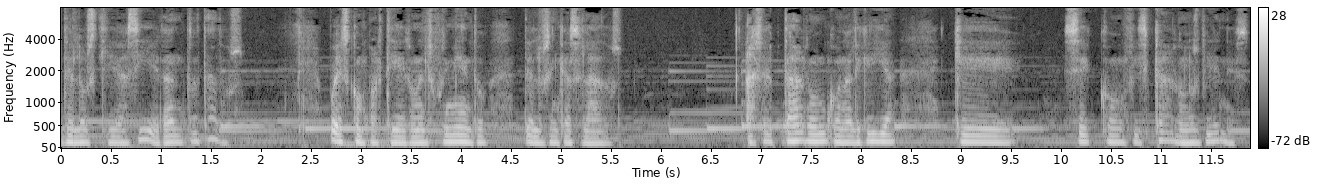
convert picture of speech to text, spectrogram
de los que así eran tratados, pues compartieron el sufrimiento de los encarcelados. Aceptaron con alegría que se confiscaron los bienes,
